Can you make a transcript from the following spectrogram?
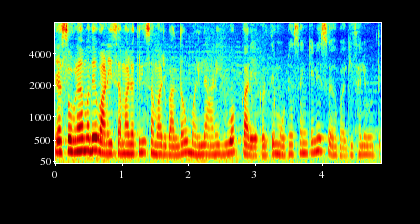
या सोहळ्यामध्ये वाणी समाजातील समाज बांधव महिला आणि युवक कार्यकर्ते मोठ्या संख्येने सहभागी झाले होते.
